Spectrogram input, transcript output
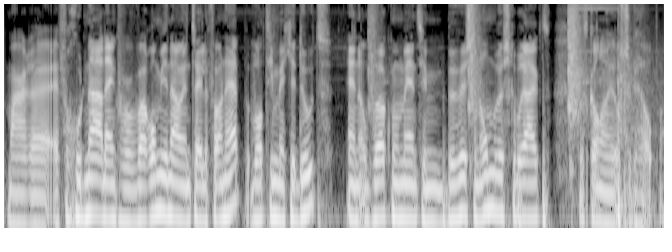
maar uh, even goed nadenken over waarom je nou een telefoon hebt, wat die met je doet en op welk moment je hem bewust en onbewust gebruikt. Dat kan een heel stuk helpen.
